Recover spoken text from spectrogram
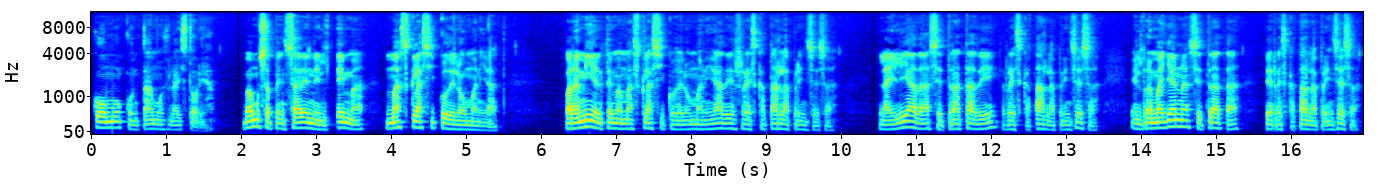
cómo contamos la historia. Vamos a pensar en el tema más clásico de la humanidad, para mí el tema más clásico de la humanidad es rescatar la princesa. La Iliada se trata de rescatar la princesa. El Ramayana se trata de rescatar la princesa.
